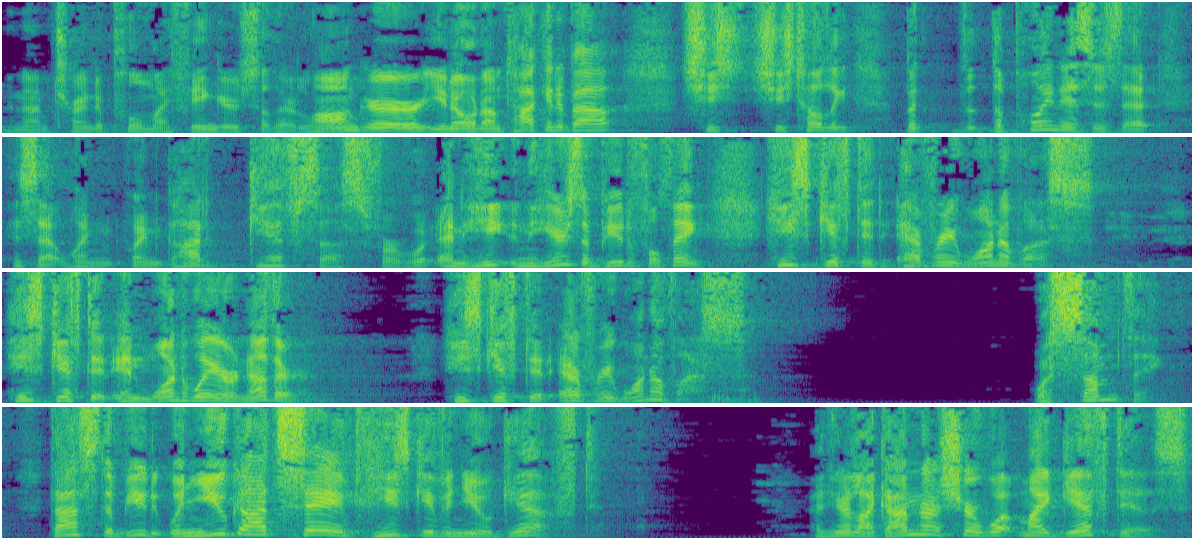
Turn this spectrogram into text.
and I'm trying to pull my fingers so they're longer. You know what I'm talking about? She's, she's totally, but the, the point is, is that, is that when, when God gifts us for what, and he, and here's the beautiful thing. He's gifted every one of us. He's gifted in one way or another. He's gifted every one of us with something. That's the beauty. When you got saved, He's given you a gift. And you're like, I'm not sure what my gift is.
